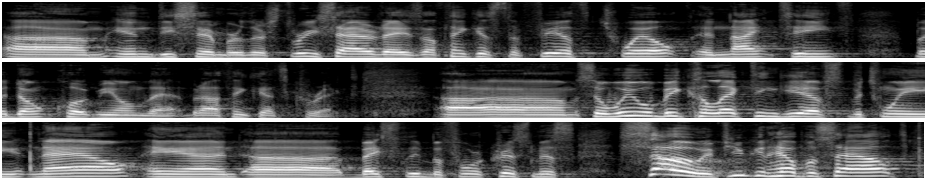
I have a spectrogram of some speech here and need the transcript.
um, in December. There's three Saturdays. I think it's the 5th, 12th, and 19th but don't quote me on that, but I think that's correct. Um, so we will be collecting gifts between now and uh, basically before Christmas. So if you can help us out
